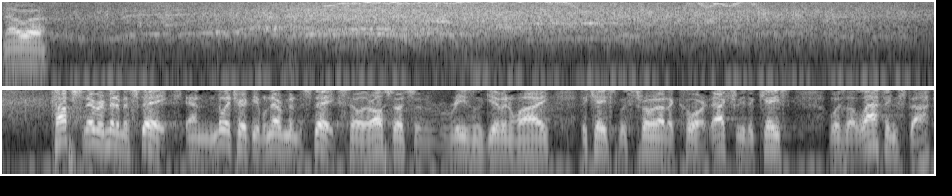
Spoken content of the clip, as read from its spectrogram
now, uh, cops never made a mistake, and military people never made mistakes, so there are all sorts of reasons given why the case was thrown out of court. Actually, the case was a laughingstock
